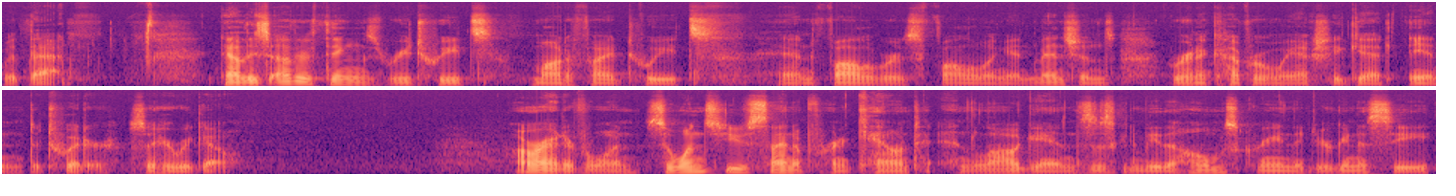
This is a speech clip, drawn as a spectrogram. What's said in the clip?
with that. Now, these other things, retweets, modified tweets, and followers, following, and mentions, we're going to cover when we actually get into Twitter. So here we go. Alright everyone, so once you sign up for an account and log in, this is going to be the home screen that you're going to see.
